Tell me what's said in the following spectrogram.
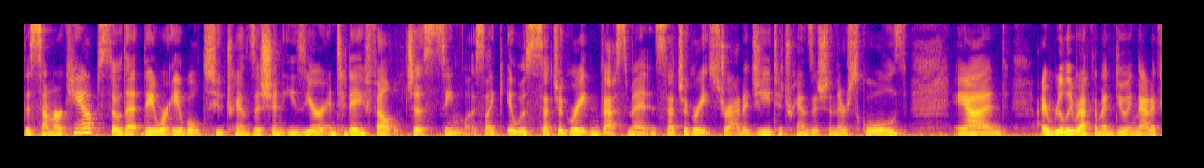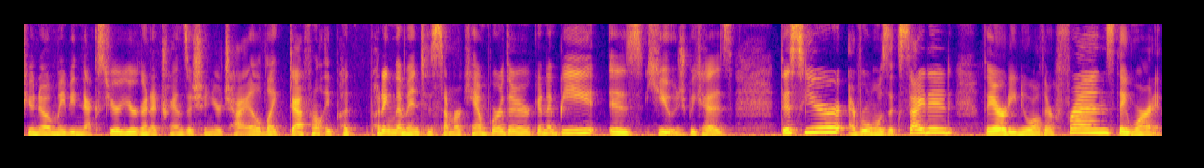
the summer camp so that they were able to transition easier. And today felt just seamless. Like it was such a great investment and such a great strategy to transition their schools. And I really recommend doing that if you know maybe next year you're going to transition your child. Like definitely put putting them into summer camp where they're going to be is huge because this year everyone was excited. They already knew all their friends. They weren't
